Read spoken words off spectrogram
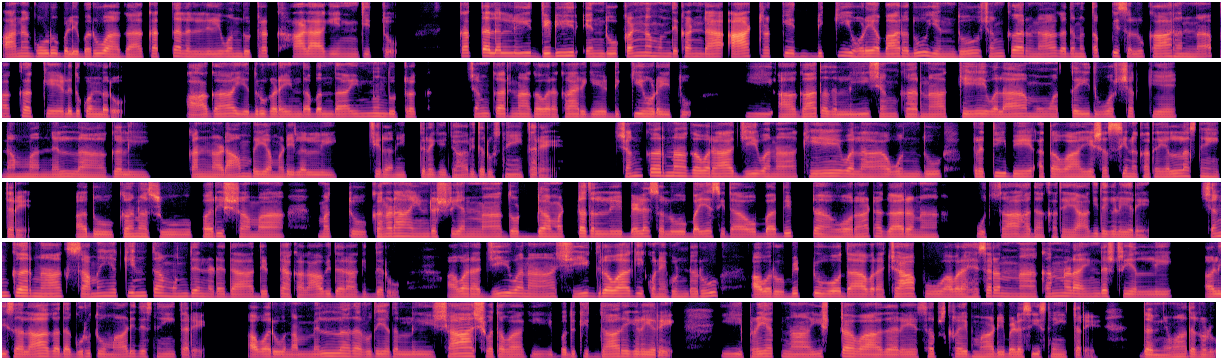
ಆನಗೋಡು ಬಳಿ ಬರುವಾಗ ಕತ್ತಲಲ್ಲಿ ಒಂದು ಟ್ರಕ್ ಹಾಳಾಗಿ ನಿಂತಿತ್ತು. ಕತ್ತಲಲ್ಲಿ ದಿಢೀರ್ ಎಂದು ಕಣ್ಣ ಮುಂದೆ ಕಂಡ ಆ ಟ್ರಕ್ಗೆ ಡಿಕ್ಕಿ ಹೊಡೆಯಬಾರದು ಎಂದು ಶಂಕರ್ ನಾಗ್ ಅದನ್ನು ತಪ್ಪಿಸಲು ಕಾರನ್ನ ಪಕ್ಕಕ್ಕೆ ಎಳೆದುಕೊಂಡರು. ಆಗ ಎದುರುಗಡೆಯಿಂದ ಬಂದ ಇನ್ನೊಂದು ಟ್ರಕ್ ಶಂಕರ್ ನಾಗ್ ಅವರ ಕಾರಿಗೆ ಡಿಕ್ಕಿ ಹೊಡೆಯಿತು. ಈ ಆಘಾತದಲ್ಲಿ ಶಂಕರ್ ನಾಗ್ ಕೇವಲ ಮೂವತ್ತೈದು ವರ್ಷಕ್ಕೆ ನಮ್ಮನ್ನೆಲ್ಲ ಅಗಲಿ ಕನ್ನಡಾಂಬೆಯ ಮಡಿಲಲ್ಲಿ ಚಿರನಿದ್ರೆಗೆ ಜಾರಿದರು ಸ್ನೇಹಿತರೆ. ಶಂಕರ್ ನಾಗ್ ಅವರ ಜೀವನ ಕೇವಲ ಒಂದು ಪ್ರತಿಭೆ ಅಥವಾ ಯಶಸ್ಸಿನ ಕಥೆಯಲ್ಲ ಸ್ನೇಹಿತರೆ. ಅದು ಕನಸು, ಪರಿಶ್ರಮ ಮತ್ತು ಕನ್ನಡ ಇಂಡಸ್ಟ್ರಿಯನ್ನ ದೊಡ್ಡ ಮಟ್ಟದಲ್ಲಿ ಬೆಳೆಸಲು ಬಯಸಿದ ಒಬ್ಬ ದಿಟ್ಟ ಹೋರಾಟಗಾರನ ಉತ್ಸಾಹದ ಕಥೆಯಾಗಿದೆ ಗೆಳೆಯರೇ. ಶಂಕರ್ ನಾಗ್ ಸಮಯಕ್ಕಿಂತ ಮುಂದೆ ನಡೆದ ದಿಟ್ಟ ಕಲಾವಿದರಾಗಿದ್ದರು. ಅವರ ಜೀವನ ಶೀಘ್ರವಾಗಿ ಕೊನೆಗೊಂಡರೂ ಅವರು ಬಿಟ್ಟು ಹೋದ ಅವರ ಛಾಪು ಅವರ ಹೆಸರನ್ನ ಕನ್ನಡ ಇಂಡಸ್ಟ್ರಿಯಲ್ಲಿ ಅಳಿಸಲಾಗದ ಗುರುತು ಮಾಡಿದೆ ಸ್ನೇಹಿತರೆ. ಅವರು ನಮ್ಮೆಲ್ಲರ ಹೃದಯದಲ್ಲಿ ಶಾಶ್ವತವಾಗಿ ಬದುಕಿದ್ದಾರೆ ಗೆಳೆಯರೇ. ಈ ಪ್ರಯತ್ನ ಇಷ್ಟವಾದರೆ ಸಬ್ಸ್ಕ್ರೈಬ್ ಮಾಡಿ ಬೆಳೆಸಿ ಸ್ನೇಹಿತರೆ. ಧನ್ಯವಾದಗಳು.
